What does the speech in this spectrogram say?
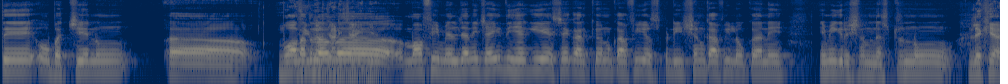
ਤੇ ਉਹ ਬੱਚੇ ਨੂੰ ਅ, ਮੁਆਫ਼ੀ ਮਿਲ ਜਾਣੀ ਚਾਹੀਦੀ ਹੈ। ਮਾਫੀ ਮਿਲ ਜਾਣੀ ਚਾਹੀਦੀ ਹੈਗੀ। ਇਸੇ ਕਰਕੇ ਉਹਨੂੰ ਕਾਫੀ ਉਸ ਪਟੀਸ਼ਨ ਕਾਫੀ ਲੋਕਾਂ ਨੇ ਇਮੀਗ੍ਰੇਸ਼ਨ ਮਿਨਿਸਟਰ ਨੂੰ ਲਿਖਿਆ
